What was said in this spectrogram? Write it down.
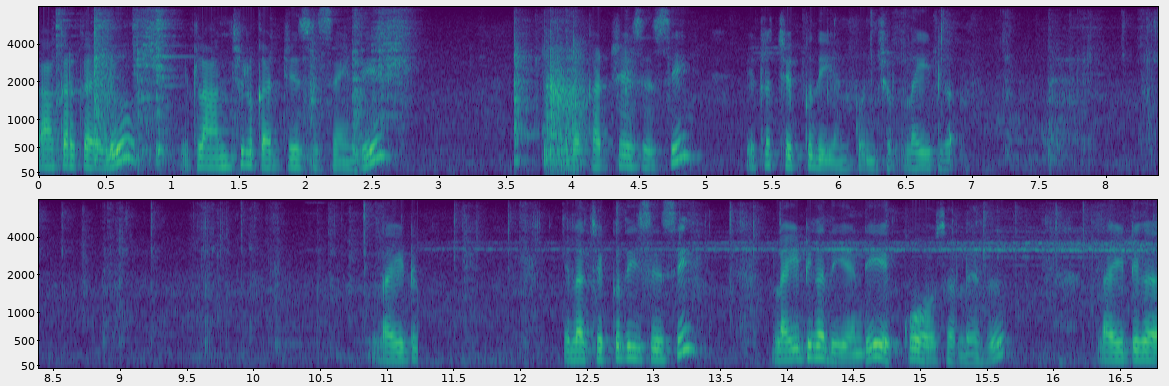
కాకరకాయలు ఇట్లా అంచులు కట్ చేసేసేయండి. ఇలా కట్ చేసేసి ఇట్లా చెక్కు తీయండి కొంచెం లైట్గా. లైట్ ఇలా చెక్కు తీసేసి లైట్గా తీయండి ఎక్కువ అవసరం లేదు. లైట్గా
